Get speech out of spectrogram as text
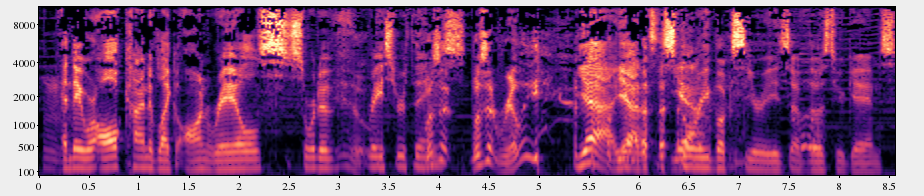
Hmm. And they were all kind of like on rails sort of racer things. was it was it really? Yeah, yeah, that's the Yeah. storybook series of those two games.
